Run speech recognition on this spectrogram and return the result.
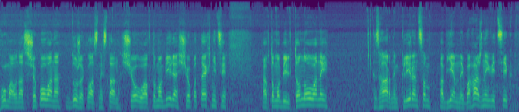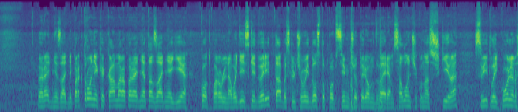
Гума у нас шипована. Дуже класний стан. Що у автомобіля, що по техніці. Автомобіль тонований, з гарним кліренсом, об'ємний багажний відсік. Передні задні парктроніки, камера передня та задня є код пароль на водійській двері та безключовий доступ по всім чотирьом дверям. Салончик у нас шкіра, світлий колір,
